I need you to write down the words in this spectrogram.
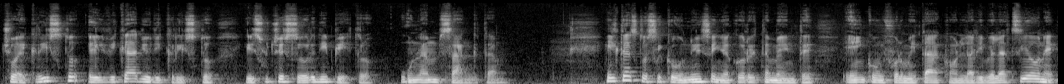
cioè Cristo e il vicario di Cristo, il successore di Pietro, unam sanctam. Il testo secondo insegna correttamente e in conformità con la rivelazione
